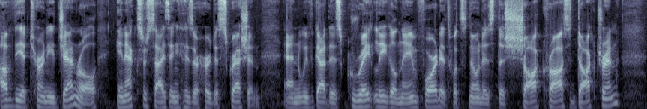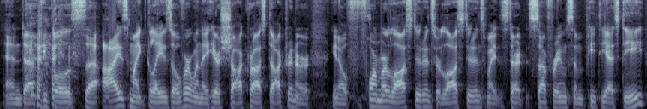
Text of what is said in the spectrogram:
of the attorney general in exercising his or her discretion. And we've got this great legal name for it. It's what's known as the Shawcross Doctrine. And uh, people's uh, eyes might glaze over when they hear Shawcross Doctrine, or you know, former law students or law students might start suffering some PTSD.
